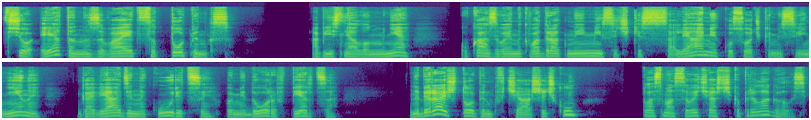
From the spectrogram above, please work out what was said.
Все это называется топпингс», — объяснял он мне, указывая на квадратные мисочки с солями, кусочками свинины, говядины, курицы, помидоров, перца. Набираешь топпинг в чашечку, пластмассовая чашечка прилагалась,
